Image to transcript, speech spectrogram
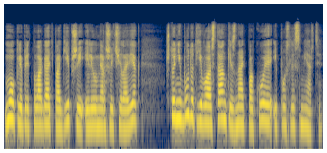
Мог ли предполагать погибший или умерший человек, что не будут его останки знать покоя и после смерти?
